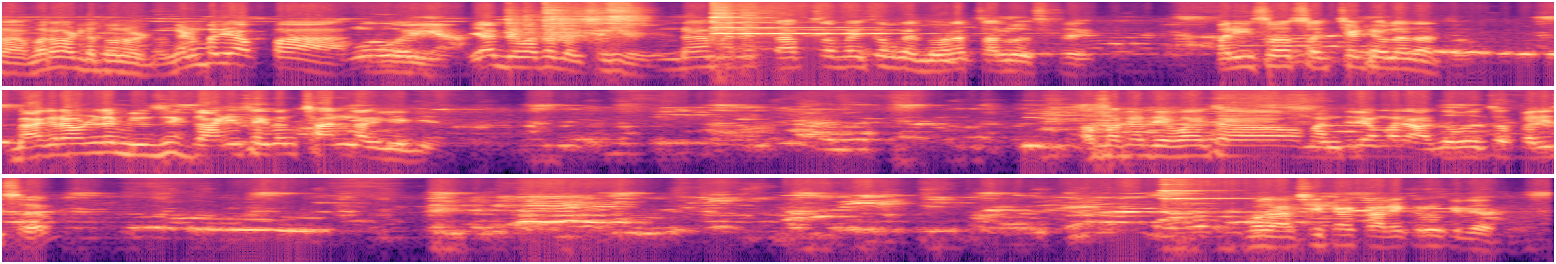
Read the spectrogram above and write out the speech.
चला बरं वाटलं दोन वाटलं गणपती बाप्पा. होय. या देवाचं दर्शन घेऊ मंडळामध्ये साफसफाईचं बघा जोरात चालू असतंय. परिसर स्वच्छ ठेवला जातो. बॅकग्राऊंडला म्युझिक गाणी एकदम छान लागलेली आहे. असा काय देवाच्या मंदिरामध्ये आजूबाजूचा परिसर. मग असे काय कार्यक्रम केले जातात?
